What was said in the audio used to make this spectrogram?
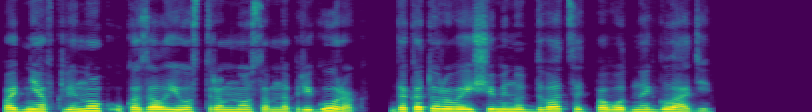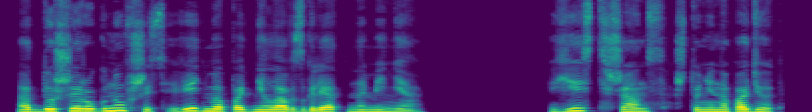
Подняв клинок, указал ей острым носом на пригорок, до которого еще минут двадцать по водной глади. От души ругнувшись, ведьма подняла взгляд на меня. «Есть шанс, что не нападет?»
